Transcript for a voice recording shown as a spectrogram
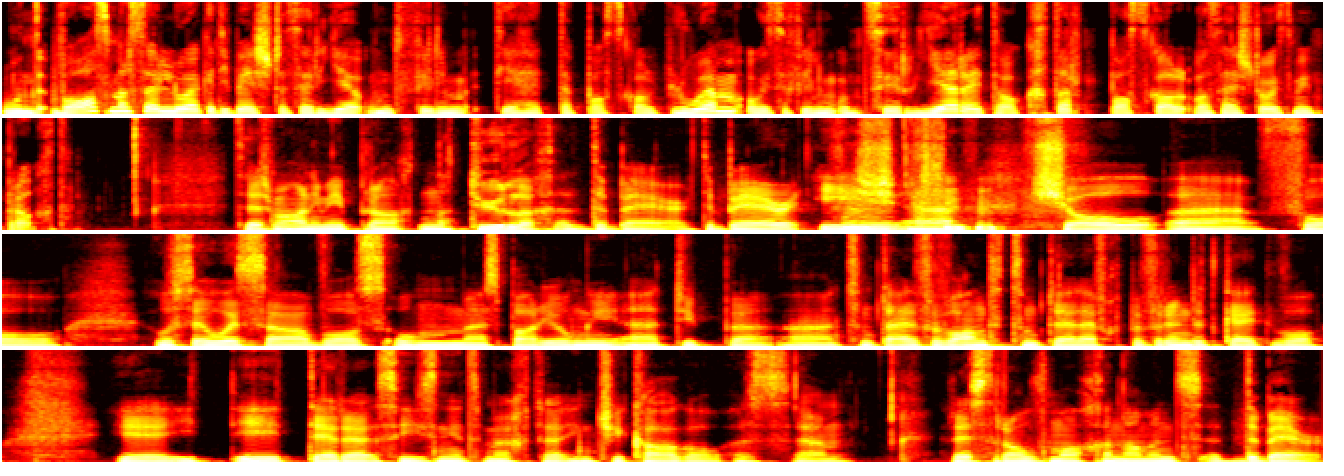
Und was man soll schauen, die besten Serien und Filme, die hat Pascal Blum, unser Film- und Serienredakteur. Pascal, was hast du uns mitgebracht? Zuerst mal habe ich mitgebracht, natürlich The Bear. The Bear ist eine Show äh, von, aus den USA, wo es um ein paar junge äh, Typen, äh, zum Teil verwandt, zum Teil einfach befreundet geht, die in, in dieser Season jetzt möchten in Chicago ein ähm, Restaurant aufmachen namens The Bear.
